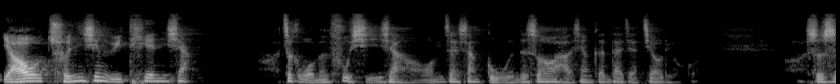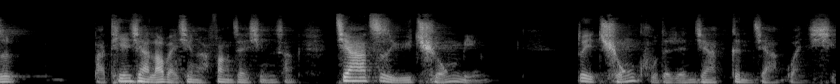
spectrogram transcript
尧存心于天下。这个我们复习一下啊，我们在上古文的时候，好像跟大家交流过，时时把天下老百姓啊放在心上，加至于穷民，对穷苦的人家更加关心，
